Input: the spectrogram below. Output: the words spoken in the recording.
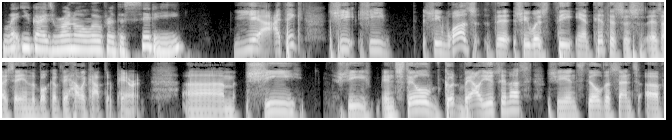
let you guys run all over the city. Yeah, I think she she she was the she was the antithesis, as I say in the book, of the helicopter parent. Um, she she instilled good values in us. She instilled a sense of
